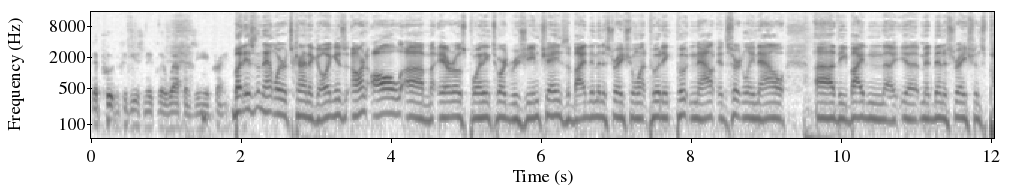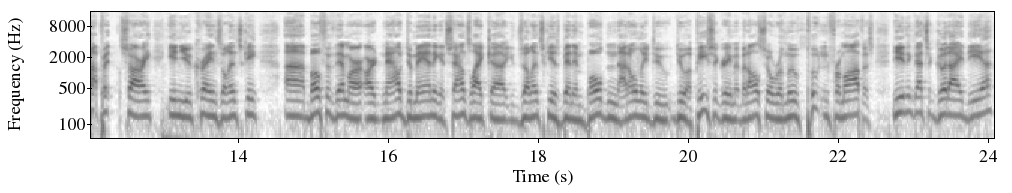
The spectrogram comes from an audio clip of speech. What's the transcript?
that Putin could use nuclear weapons in Ukraine. But isn't that where it's kind of going? Is aren't all um, arrows pointing toward regime change? The Biden administration want Putin, Putin out, and certainly now uh, the Biden uh, administration's puppet, sorry, in Ukraine, Zelensky. Uh, both of them are, are now demanding. It sounds like uh, Zelensky has been emboldened not only to do a peace agreement but also remove Putin from office. Do you think that's a good idea?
